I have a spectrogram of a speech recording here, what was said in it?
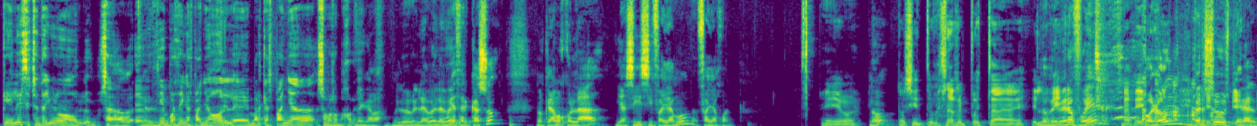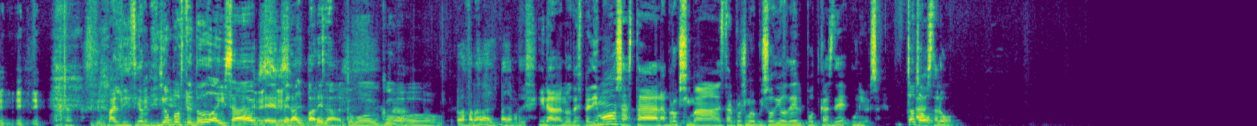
que el S81, o sea, eh, 100% español, eh, marca España, somos los mejores. Venga, va. Le voy a hacer caso. Nos quedamos con la A y así, si fallamos, falla Juan. Eh, ¿No? lo siento, la respuesta es la Lo B. primero fue. Colón versus Peral. Maldición. Yo aposté todo a Isaac eh, Peral Pareda, como, como Rafa Nadal. Vaya por Dios. Y nada, nos despedimos hasta la próxima, hasta el próximo episodio del podcast de Universal. Chao, chao. Hasta luego.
